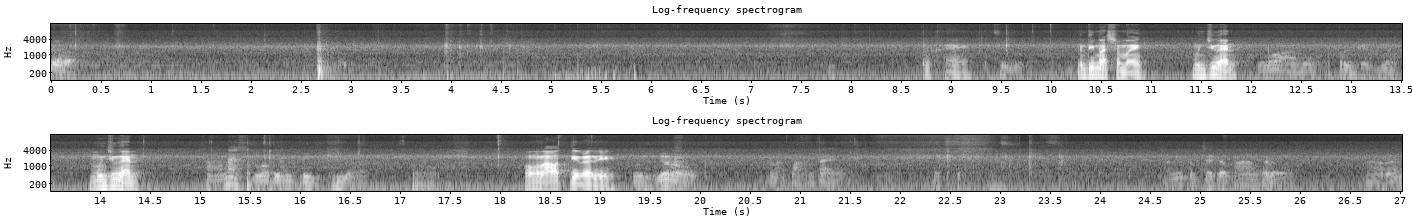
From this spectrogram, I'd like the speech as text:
Iya. Oke. Nanti Mas Somai. Munjungan? Pergi Munjungan? Sanes kulo yang pergi ya. Wong laut iki berarti. Oh iya lho. Lah pantai. Pantai lho. Aran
